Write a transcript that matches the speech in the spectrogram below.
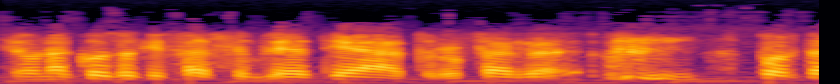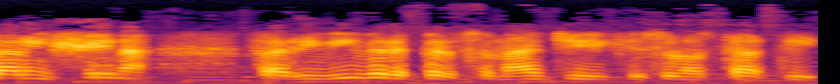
è una cosa che fa Assemblea Teatro, far, portare in scena, far rivivere personaggi che sono stati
